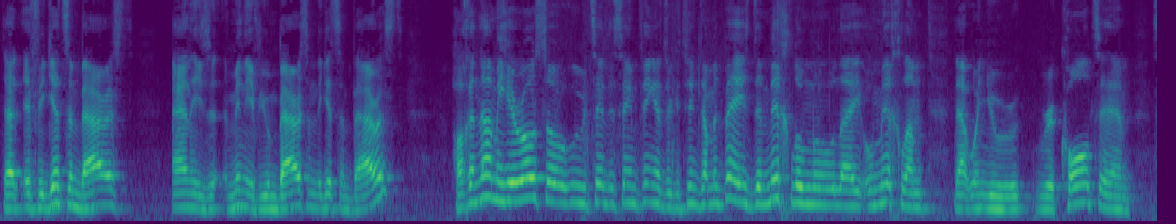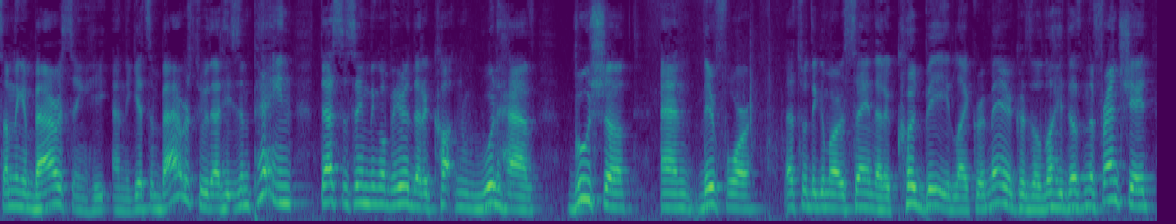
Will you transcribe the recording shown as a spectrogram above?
that if he gets embarrassed and he's meaning if you embarrass him, he gets embarrassed. Hachanami here also we would say the same thing as we continue Tamid Beis, the michlumu le umichlam, that when you re- recall to him something embarrassing, he and he gets embarrassed through that, he's in pain. That's the same thing over here that a cotton would have busha, and therefore that's what the Gemara is saying, that it could be like Remeir, because although he doesn't differentiate,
